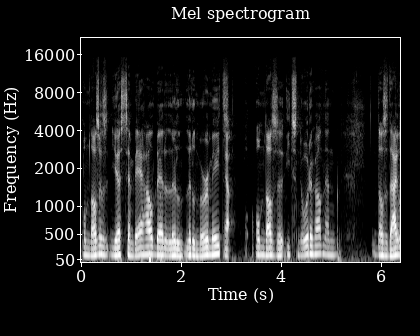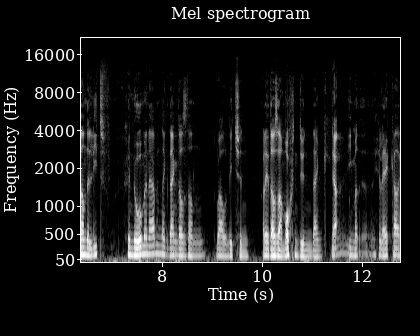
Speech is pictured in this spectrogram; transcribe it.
omdat ze er juist zijn bijgehaald bij Little, Little Mermaid. Ja. Omdat ze iets nodig hadden en dat ze daar dan de lied genomen hebben. Ik denk dat ze dan wel een beetje... Allee, dat ze dat mochten doen, denk ik. Ja. Iemand, gelijk al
